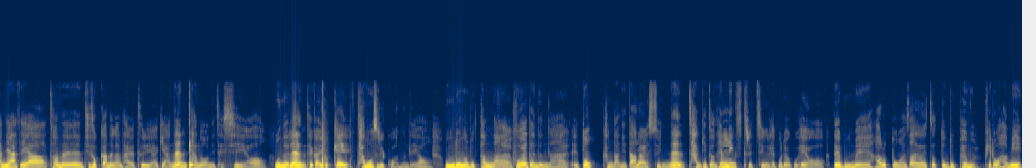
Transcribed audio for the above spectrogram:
안녕하세요. 저는 지속 가능한 다이어트를 이야기하는 단호언니 제시예요. 오늘은 제가 이렇게 잠옷을 입고 왔는데요. 운동을 못한 날, 후회되는 날에도 간단히 따라할 수 있는 자기 전 힐링 스트레칭을 해보려고 해요. 내 몸에 하루 동안 쌓여있었던 노폐물, 피로함이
